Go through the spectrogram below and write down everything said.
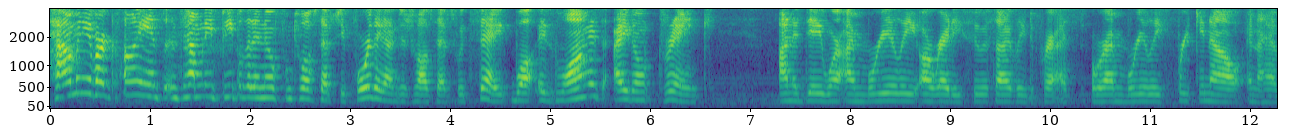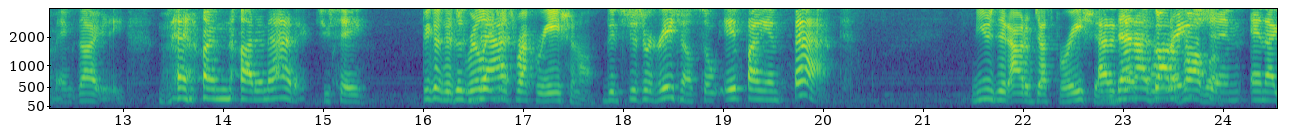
how many of our clients and how many people that I know from 12 steps before they got into 12 steps would say, well, as long as I don't drink on a day where I'm really already suicidally depressed or I'm really freaking out and I have anxiety, then I'm not an addict. You say, because it's Does really that- just recreational. it's just recreational. So if I, in fact, Use it out of desperation. out of then I've got a problem. desperation, and I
